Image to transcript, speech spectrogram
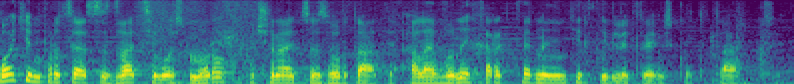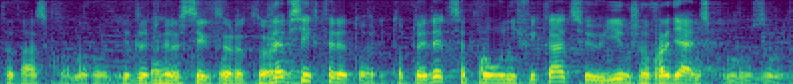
Потім процеси з 28 року починаються згортати, але вони характерні не тільки для кримського татар, татарського народу, і для, Для всіх територій. Для всіх територій. Тобто йдеться про уніфікацію її вже в радянському розумінні.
